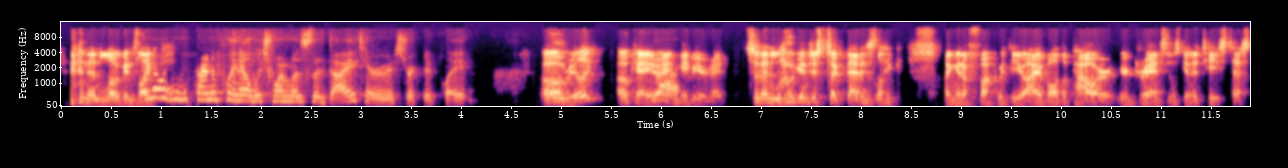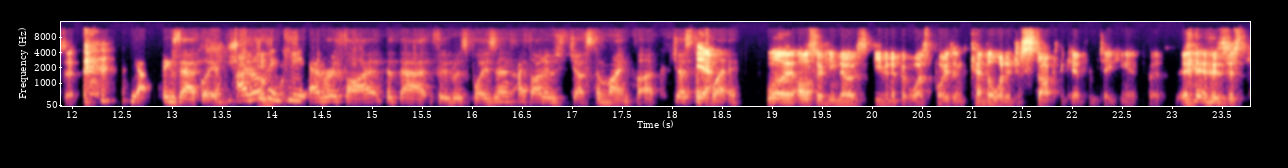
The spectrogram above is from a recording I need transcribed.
And then Logan's Oh like, no, he was trying to point out which one was the dietary restricted plate. Oh, really? Okay, Yeah. right. Maybe you're right. So then Logan just took that as like, I'm gonna fuck with you. I have all the power. Your grandson's gonna taste test it. Yeah, exactly. I don't think he ever thought that that food was poison. I thought it was just a mind fuck, just a Yeah. play. well, also he knows even if it was poison, Kendall would have just stopped the kid from taking it. But it was just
